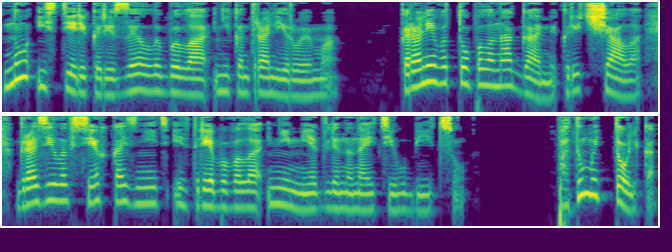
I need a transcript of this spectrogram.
но истерика Ризеллы была неконтролируема. Королева топала ногами, кричала, грозила всех казнить и требовала немедленно найти убийцу. Подумать только,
